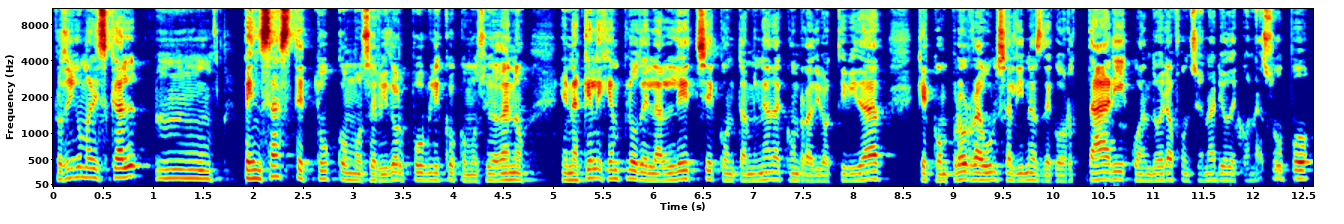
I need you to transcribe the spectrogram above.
Rodrigo Mariscal, mm, ¿pensaste tú como servidor público, como ciudadano, en aquel ejemplo de la leche contaminada con radioactividad que compró Raúl Salinas de Gortari cuando era funcionario de Conasupo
